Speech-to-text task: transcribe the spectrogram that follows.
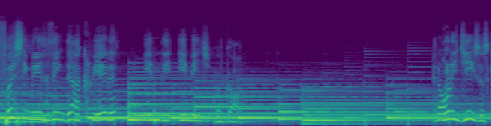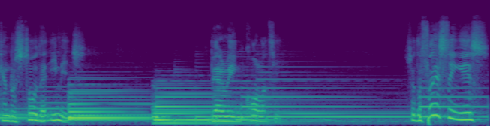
The first thing we need to think they are created in the image of God. And only Jesus can restore that image, bearing quality. So the first thing is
